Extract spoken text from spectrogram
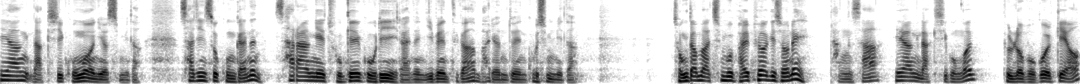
해양 낚시 공원이었습니다. 사진 속 공간은 사랑의 조개구리라는 이벤트가 마련된 곳입니다. 정답 분 발표하기 전에 당사 해양 낚시 공원 둘러보고 올게요.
